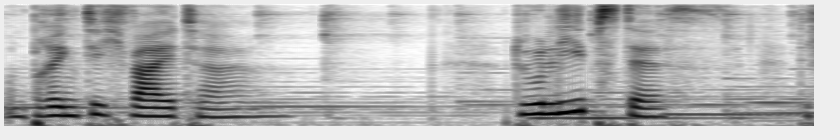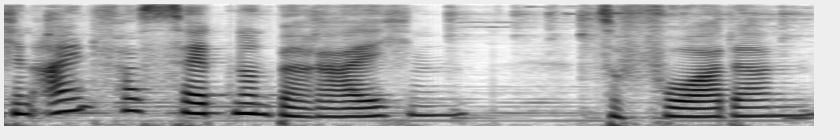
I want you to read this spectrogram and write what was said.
und bringt dich weiter. Du liebst es, dich in allen Facetten und Bereichen zu fordern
